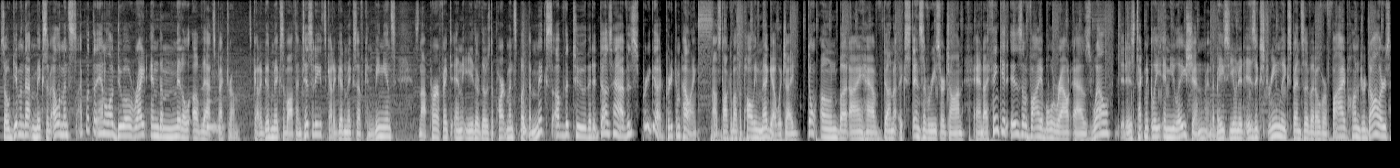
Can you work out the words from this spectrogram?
So given that mix of elements, I put the Analogue Duo right in the middle of that spectrum. It's got a good mix of authenticity, it's got a good mix of convenience. It's not perfect in either of those departments, but the mix of the two that it does have is pretty good, pretty compelling. Now let's talk about the Polymega, which I don't own, but I have done extensive research on, and I think it is a viable route as well. It is technically emulation, and the base unit is extremely expensive at over $500,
